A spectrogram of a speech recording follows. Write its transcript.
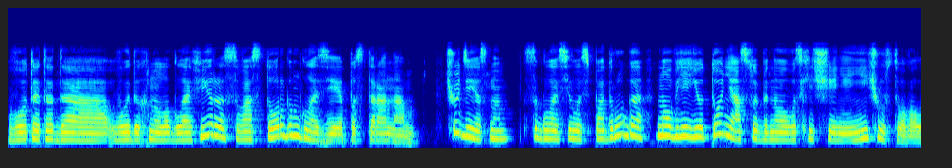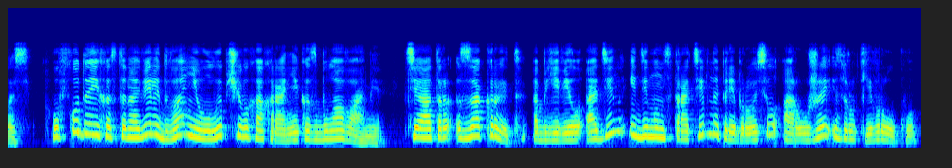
«Вот это да!» – выдохнула Глафира с восторгом глазея по сторонам. «Чудесно», – согласилась подруга, но в ее тоне особенного восхищения не чувствовалось. У входа их остановили два неулыбчивых охранника с булавами. «Театр закрыт», – объявил один и демонстративно перебросил оружие из руки в руку.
